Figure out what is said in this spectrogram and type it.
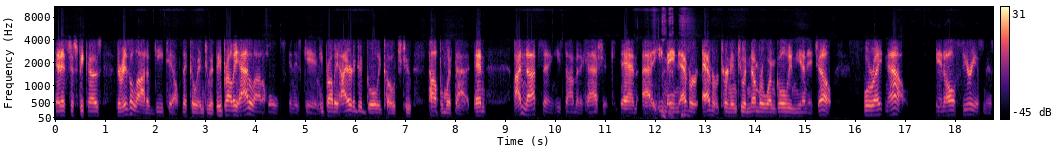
And it's just because there is a lot of detail that go into it. They probably had a lot of holes in his game. He probably hired a good goalie coach to help him with that. And I'm not saying he's Dominik Hasek, and uh, he may never ever turn into a number one goalie in the NHL. But right now, in all seriousness,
